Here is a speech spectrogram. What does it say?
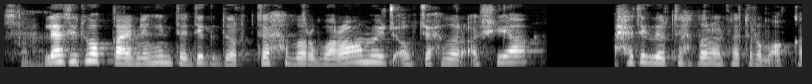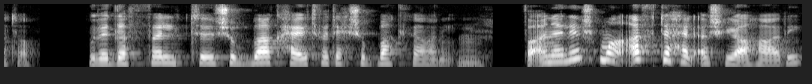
صحيح. لا تتوقع أنك أنت تقدر تحضر برامج أو تحضر أشياء حتقدر تحضرها لفترة مؤقتة وإذا قفلت شباك حيتفتح شباك ثاني م. فأنا ليش ما أفتح الأشياء هذه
